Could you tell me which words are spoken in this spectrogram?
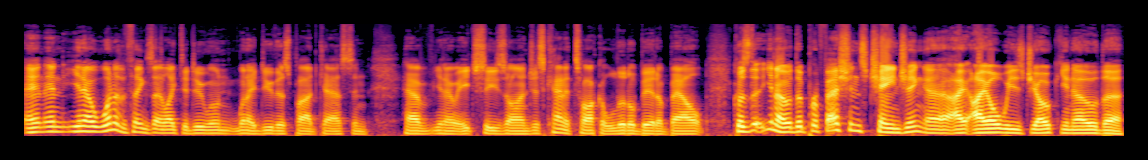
and and you know one of the things I like to do when when I do this podcast and have you know HCs on, just kind of talk a little bit about because you know the profession's changing. Uh, I I always joke, you know the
